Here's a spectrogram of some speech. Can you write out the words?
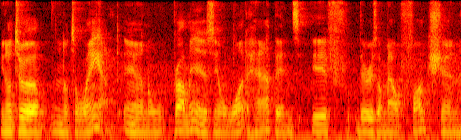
you know to you know to land. And problem is you know what happens if there is a malfunction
